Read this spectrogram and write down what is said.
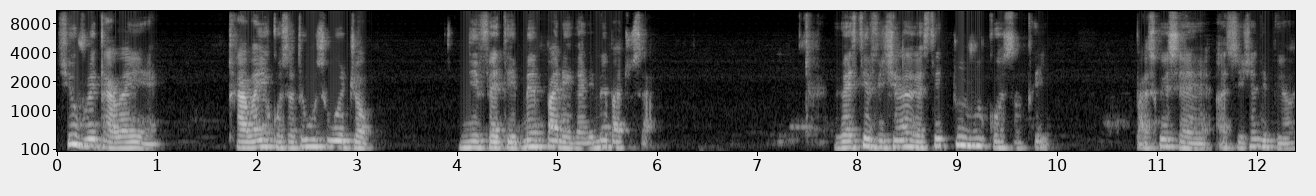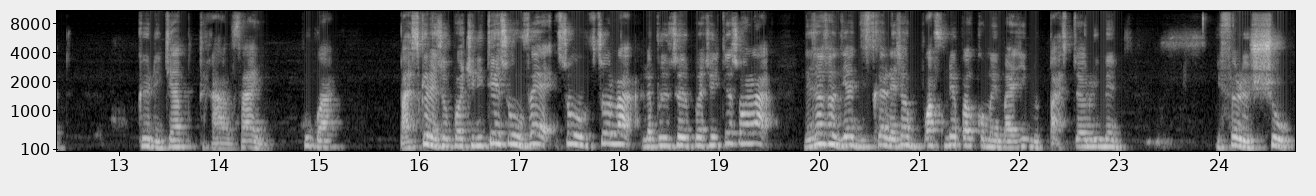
si vous voulez travailler, hein, travaillez, concentrez-vous sur votre job. Ne faites même pas, ne regardez même pas tout ça. Restez vigilant, restez toujours concentré. Parce que c'est à ce genre de période que le diable travaille. Pourquoi? Parce que les opportunités sont ouvertes, sont, là. Les opportunités sont là. Les gens sont déjà distraits, les gens n'est pas comme imagine le pasteur lui-même. Il fait le show.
